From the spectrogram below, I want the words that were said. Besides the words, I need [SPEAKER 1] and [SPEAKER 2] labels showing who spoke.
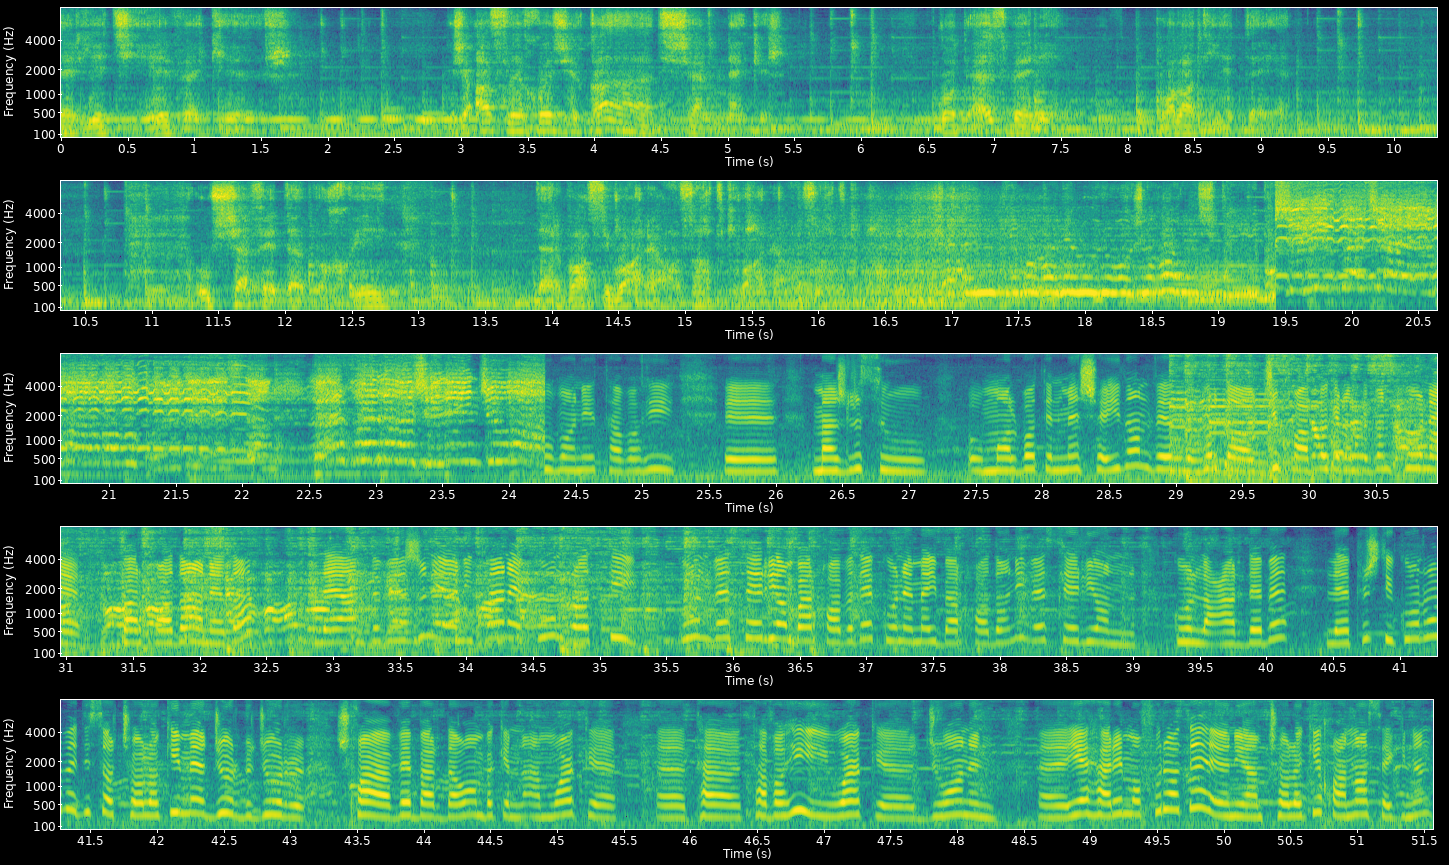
[SPEAKER 1] دریا چیه وکر اصل خوشی قد شرم نکر قد از بنی ولاتیت دین و شف ده بخوین در باسی واره آزاد که واره آزاد
[SPEAKER 2] یعنی تواهی مجلس و مالبات من شهیدان و هردا جی خواه بگرن دبن کون برخوادانه دا لیم دبیجن یعنی تن کون راستی کون و سریان برخواه بده کون می برخوادانی و سریان کون لعرده به لپشتی کون را به دیسا چالاکی می جور بجور شخواه و بردوام بکن اموک تواهی وک جوانن یه هریم فراته یعنی هم چالکی خانه سگنن.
